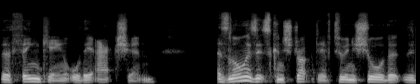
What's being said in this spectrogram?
the thinking or the action as long as it's constructive to ensure that the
